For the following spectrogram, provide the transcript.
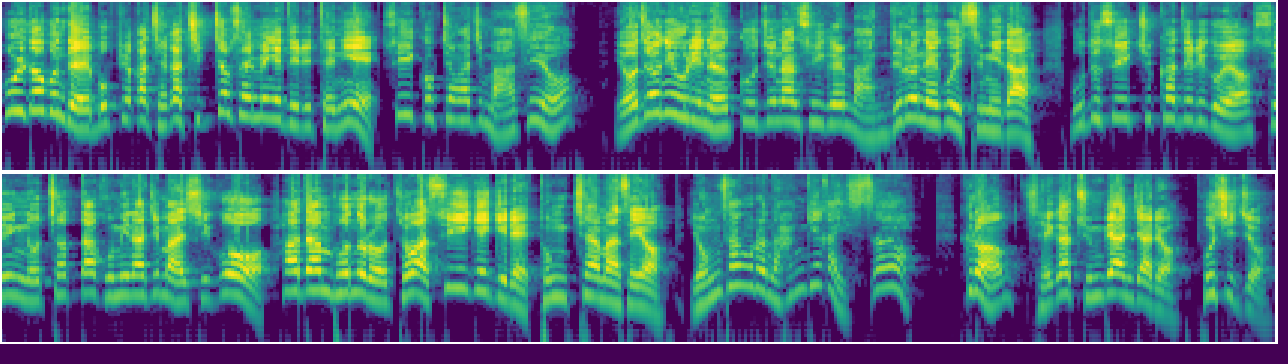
홀더분들 목표가 제가 직접 설명해 드릴 테니 수익 걱정하지 마세요. 여전히 우리는 꾸준한 수익을 만들어내고 있습니다. 모두 수익 축하드리고요. 수익 놓쳤다 고민하지 마시고 하단 번호로 저와 수익의 길에 동참하세요. 영상으로는 한계가 있어요. 그럼 제가 준비한 자료 보시죠.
